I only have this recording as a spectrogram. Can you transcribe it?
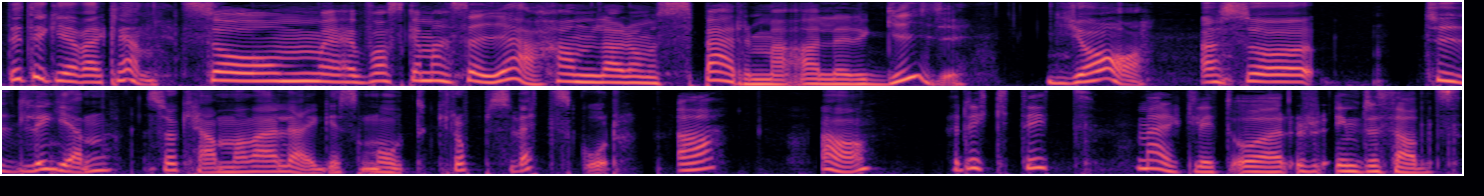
det tycker jag verkligen. Som, eh, vad ska man säga, handlar om spermaallergi. Ja, alltså tydligen så kan man vara allergisk mot kroppsvätskor. Ja. Ja, Riktigt märkligt och intressant.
